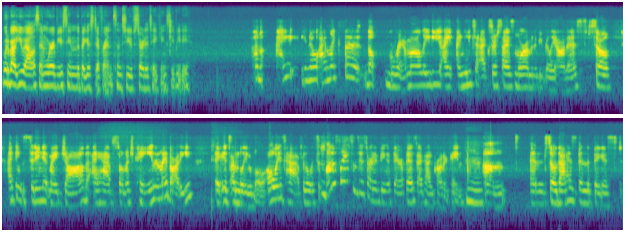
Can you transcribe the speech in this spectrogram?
What about you, Allison? Where have you seen the biggest difference since you've started taking CBD? Um, I, you know, I'm like the the grandma lady. I I need to exercise more. I'm going to be really honest. So I think sitting at my job, I have so much pain in my body. It's unbelievable. Always have for the honestly since I started being a therapist, I've had chronic pain. Mm. Um, and so that has been the biggest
